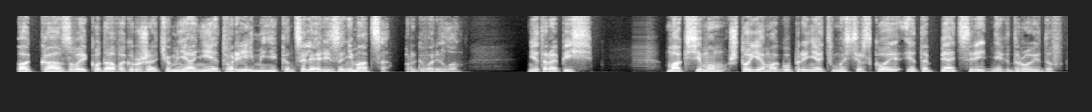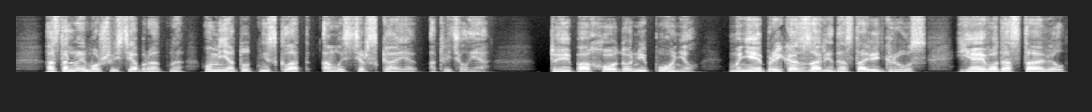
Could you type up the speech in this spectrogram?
Показывай, куда выгружать. У меня нет времени канцелярии заниматься, — проговорил он. Не торопись. Максимум, что я могу принять в мастерской, это пять средних дроидов. Остальное можешь вести обратно. У меня тут не склад, а мастерская, — ответил я. Ты, походу, не понял. Мне приказали доставить груз, я его доставил.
